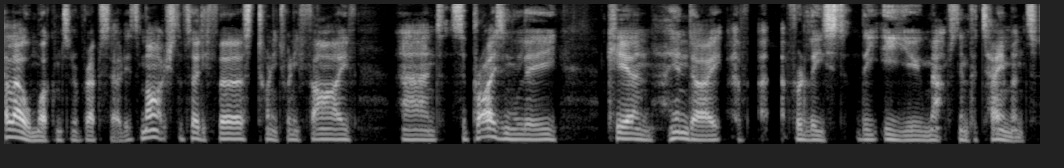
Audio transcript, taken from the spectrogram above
Hello and welcome to another episode. It's March the 31st, 2025, and surprisingly, Kia and Hyundai have, have released the EU Maps infotainment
